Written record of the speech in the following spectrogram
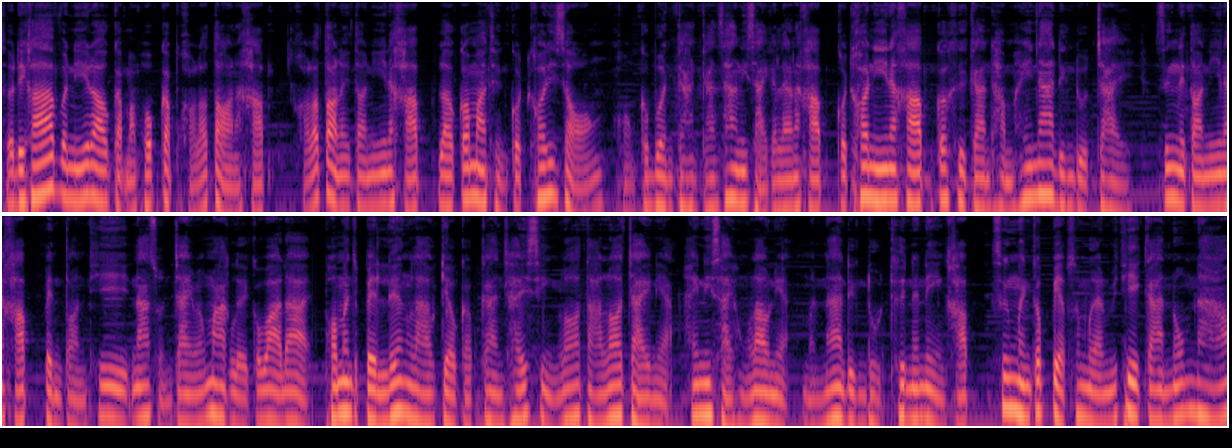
สวัสดีครับ วันนี้เรากลับมาพบกับขอเล่าต่อนะครับ ขอเล่าต่อในตอนนี้นะครับ เราก็มาถึงกฎข้อที่ 2 ของกระบวนการการสร้างนิสัยกันแล้วนะครับ กฎข้อนี้นะครับก็คือการทำให้หน้าดึงดูดใจ ซึ่งในตอนนี้นะครับเป็นตอนที่น่าสนใจมากๆเลยก็ว่าได้ เพราะมันจะเป็นเรื่องราวเกี่ยวกับการใช้สิ่งล่อตาล่อใจเนี่ยให้นิสัยของเราเนี่ยมันน่าดึงดูดขึ้นนั่นเองครับซึ่งมันก็เปรียบเสมือนวิธีการโน้มน้าว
